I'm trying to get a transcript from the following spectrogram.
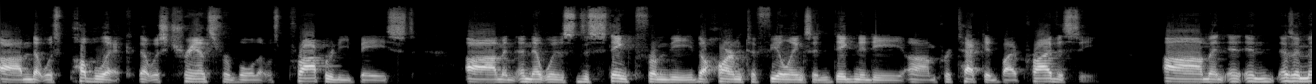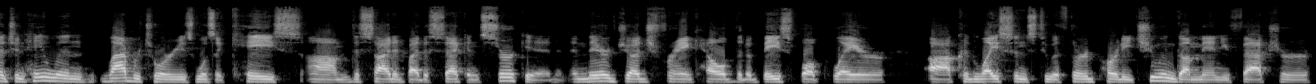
um, that was public, that was transferable, that was property based, um, and, and, that was distinct from the the harm to feelings and dignity um, protected by privacy. Um, and, and, and, as I mentioned, Haelan Laboratories was a case um, decided by the Second Circuit, and there Judge Frank held that a baseball player uh, could license to a third party chewing gum manufacturer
